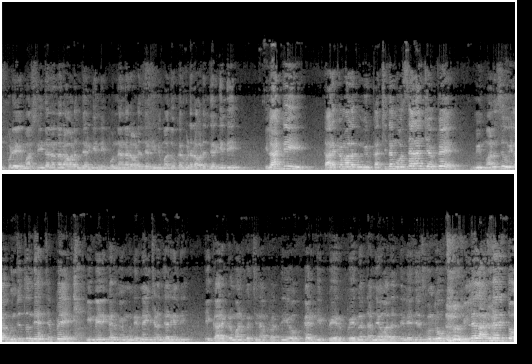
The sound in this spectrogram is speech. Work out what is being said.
ఇప్పుడే మా శ్రీధర్ అన్న రావడం జరిగింది పొన్నన్న రావడం జరిగింది మధుకర్ కూడా రావడం జరిగింది. ఇలాంటి కార్యక్రమాలకు మీరు ఖచ్చితంగా వస్తారని చెప్పే మీ మనసు ఇలా గుంజుతుంది అని చెప్పే ఈ వేదికను మేము నిర్ణయించడం జరిగింది. ఈ కార్యక్రమానికి వచ్చిన ప్రతి ఒక్కరికి పేరు పేరున ధన్యవాదాలు తెలియజేసుకుంటూ పిల్లలందరితో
